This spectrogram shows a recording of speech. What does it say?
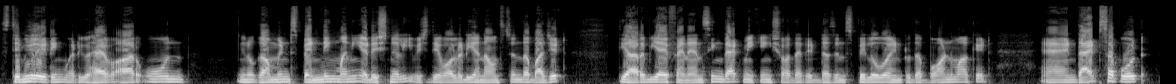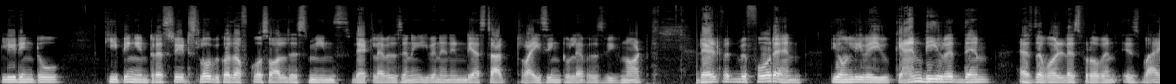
stimulating, but you have our own you know government spending money additionally, which they've already announced in the budget the RBI financing that, making sure that it doesn't spill over into the bond market, and that support leading to keeping interest rates low because of course all this means debt levels in even in India start rising to levels we've not dealt with before and the only way you can deal with them as the world has proven is by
